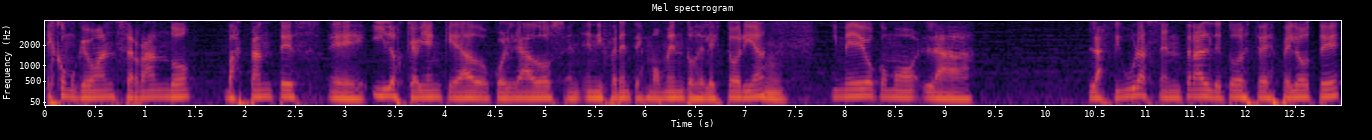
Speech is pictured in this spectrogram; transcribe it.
es como que van cerrando bastantes eh, hilos que habían quedado colgados en, en diferentes momentos de la historia Mm. y medio como la, la figura central de todo este despelote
